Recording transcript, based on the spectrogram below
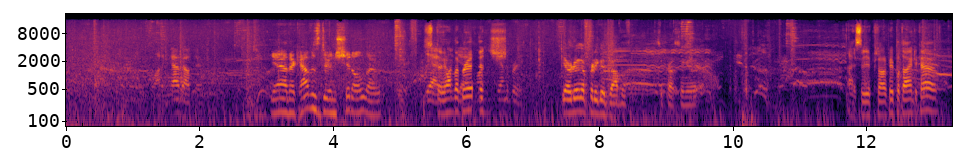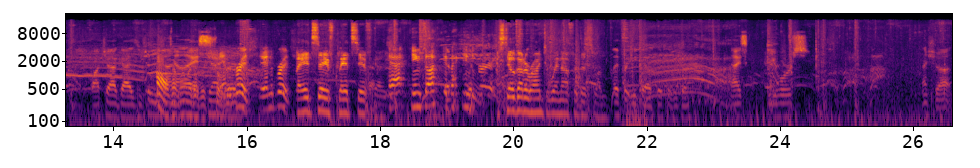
A lot of Cav out there. Yeah, their cav is doing shit all though. Yeah, Stay come on the yeah, bridge. Stay on the bridge. Yeah, we're doing a pretty good job of suppressing it. I see a lot of people dying to Cav. Watch out, guys. You shouldn't be Oh, dying. that Stay on the bridge. Stay on the bridge. Play it safe, play it safe, guys. Cat, King Tuck, get back in here. I still got a round to win after this one. Play for eco, play for eco. Nice E horse. Nice shot.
